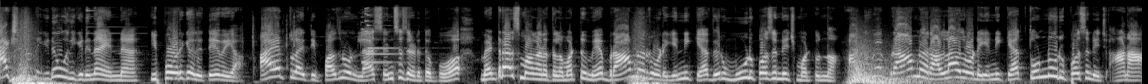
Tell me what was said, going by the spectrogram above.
ஆக்சுவலாக அந்த இடஒதுக்கீடுனா என்ன? இப்போ வரைக்கும் அது தேவையா? ஆயிரத்தி தொள்ளாயிரத்தி பதினொன்னுல சென்சஸ் எடுத்தப்போ மெட்ராஸ் மாகாணத்தில் மட்டுமே பிராமணரோட எண்ணிக்கை வெறும் மூணு பர்சன்டேஜ் மட்டும்தான். அதுவே பிராமணர் அல்லாதோட எண்ணிக்கை தொண்ணூறு பர்சன்டேஜ் ஆனால்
